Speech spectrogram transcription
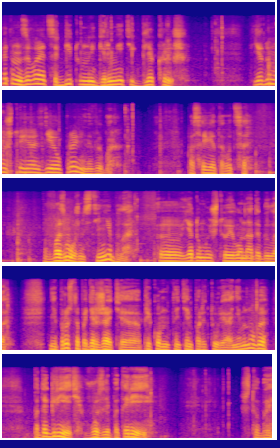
Это называется битумный герметик для крыш. Я думаю, что я сделал правильный выбор. Посоветоваться возможности не было. э, я думаю, что его надо было не просто подержать э, при комнатной температуре, а немного подогреть возле батареи, чтобы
